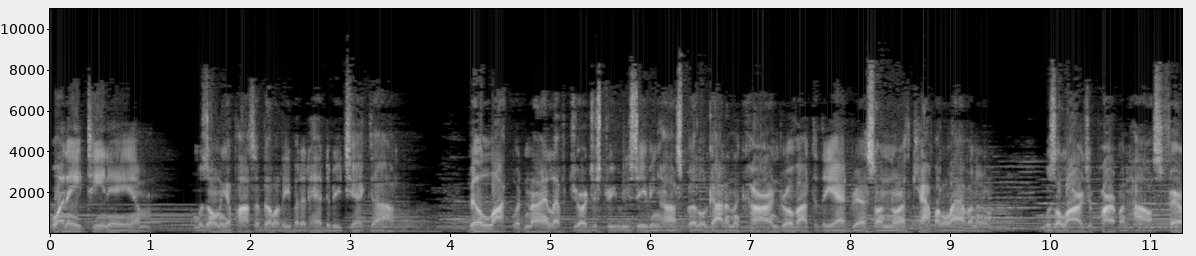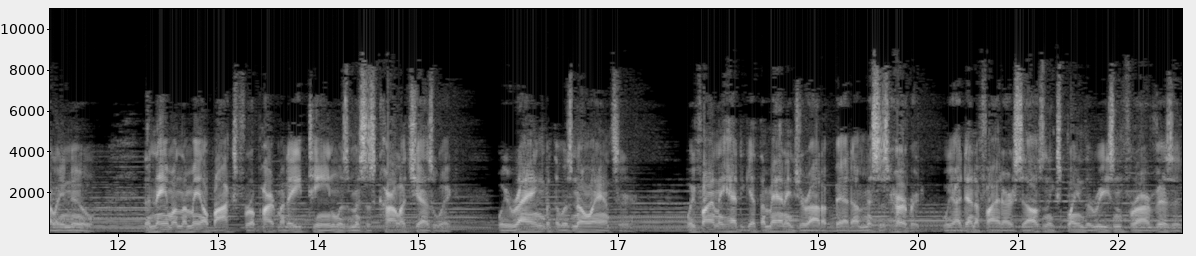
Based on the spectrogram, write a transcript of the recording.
1:18 a.m. It was only a possibility, but it had to be checked out. Bill Lockwood and I left Georgia Street Receiving Hospital, got in the car, and drove out to the address on North Capitol Avenue. It was a large apartment house, fairly new. The name on the mailbox for apartment 18 was Mrs. Carla Cheswick. We rang, but there was no answer. We finally had to get the manager out of bed, a Mrs. Herbert. We identified ourselves and explained the reason for our visit.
